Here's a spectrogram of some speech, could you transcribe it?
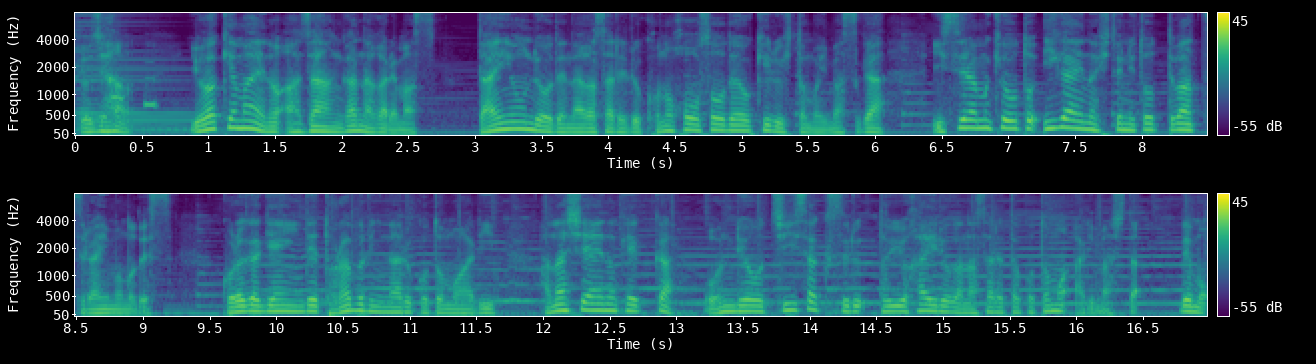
4時半。夜明け前のアザーンが流れます。大音量で流されるこの放送で起きる人もいますがイスラム教徒以外の人にとっては辛いものです。これが原因でトラブルになることもあり話し合いの結果音量を小さくするという配慮がなされたこともありました。でも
